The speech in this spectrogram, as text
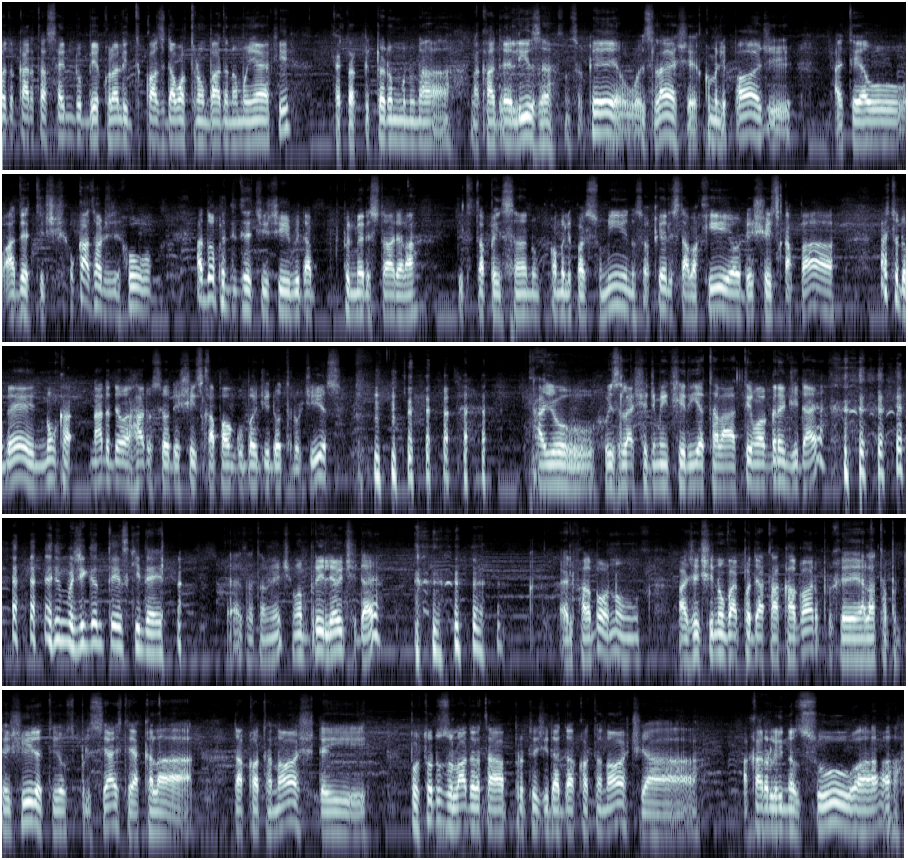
Quando o cara tá saindo do beco lá, ele quase dá uma trombada na mulher aqui. Aí tá todo mundo na, na casa da Elisa, não sei o que, o Slash, como ele pode. Aí tem o, a detetive, o casal de. O, a dupla de detetive da primeira história lá. Ele tá pensando como ele pode sumir, não sei o que, ele estava aqui, eu deixei escapar. Mas tudo bem, nunca, nada deu errado se eu deixei escapar algum bandido outro dia. Aí o, o Slash de mentiria tá lá, tem uma grande ideia. uma gigantesca ideia. É, exatamente, uma brilhante ideia. Aí ele fala, bom, não, a gente não vai poder atacar agora porque ela tá protegida, tem os policiais, tem aquela Dakota Norte, tem. Por todos os lados ela tá protegida da Dakota Norte, a, a Carolina do Sul, a,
